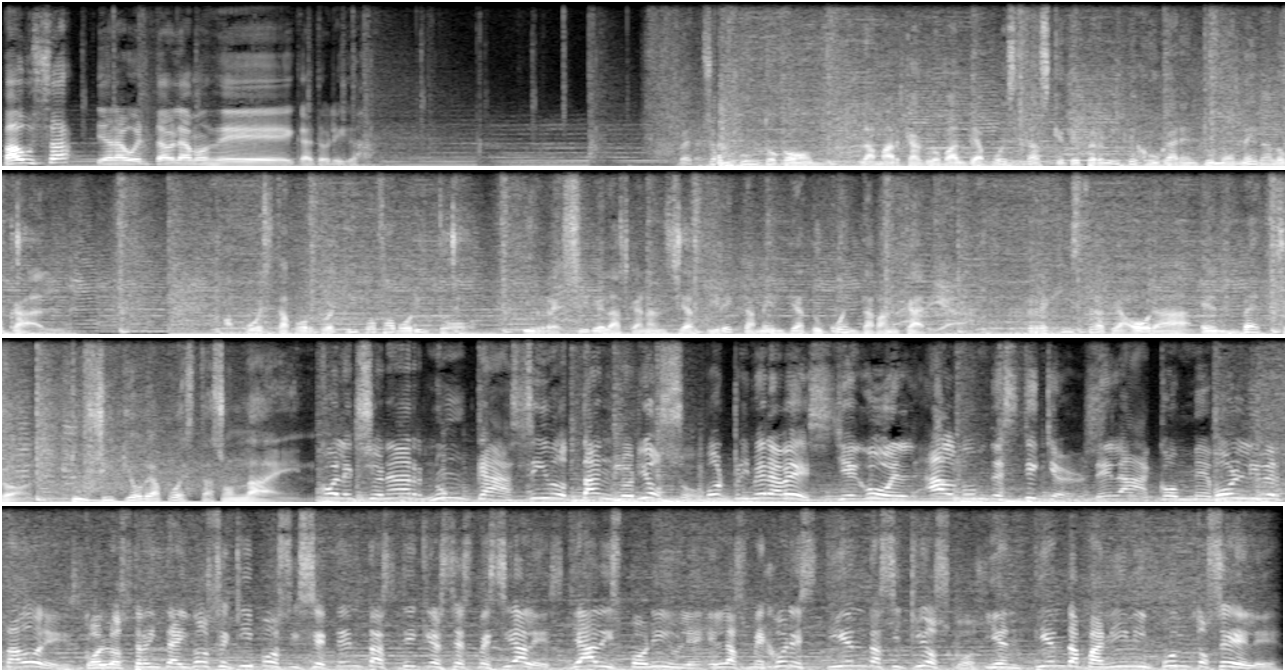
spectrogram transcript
Pausa y a la vuelta hablamos de Católica. Betson.com, la marca global de apuestas que te permite jugar en tu moneda local. Apuesta por tu equipo favorito y recibe las ganancias directamente a tu cuenta bancaria. Regístrate ahora en Betson, tu sitio de apuestas online. Coleccionar nunca ha sido tan glorioso. Por primera vez llegó el álbum de stickers de la Conmebol Libertadores, con los 32 equipos y 70 stickers especiales, ya disponible en las mejores tiendas y kioscos y en tiendapanini.cl.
